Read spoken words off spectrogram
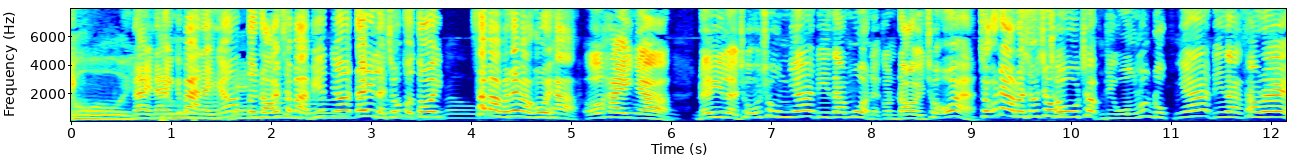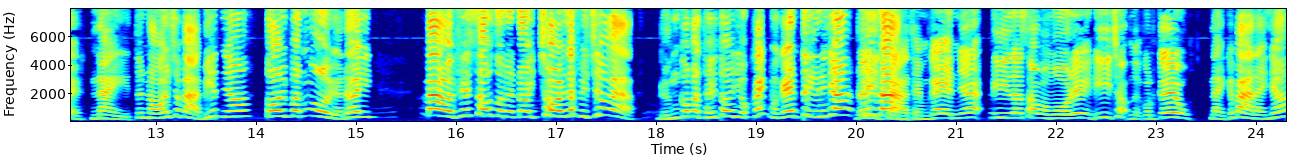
hồi. Này này cái bà này nhá tôi nói cho bà biết nhá đây là chỗ của tôi. Sao bà vào đây bà ngồi hả? Ơ hay nhờ đây là chỗ chung nhá, đi ra muộn lại còn đòi chỗ à? Chỗ nào là chỗ chung? Châu chậm thì uống nước đục nhá, đi ra sau đây. Này, tôi nói cho bà biết nhá, tôi vẫn ngồi ở đây. Bà ở phía sau rồi lại đòi tròi ra phía trước à? Đừng có mà thấy tôi nhiều khách mà ghen tị đấy nhá. Đây đi ra. chả thèm ghen nhá, đi ra sau mà ngồi đi, đi chậm lại còn kêu. Này cái bà này nhá,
